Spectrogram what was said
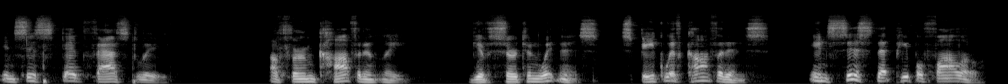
insist steadfastly, affirm confidently, give certain witness, speak with confidence, insist that people follow,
